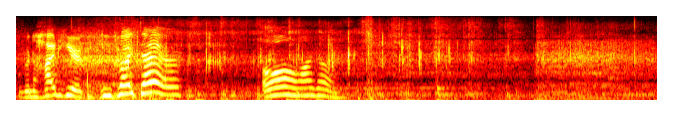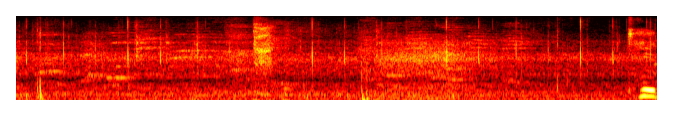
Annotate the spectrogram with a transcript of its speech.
We're gonna hide here, because he's right there! Oh my god. Take...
